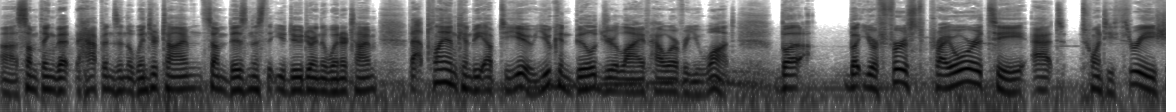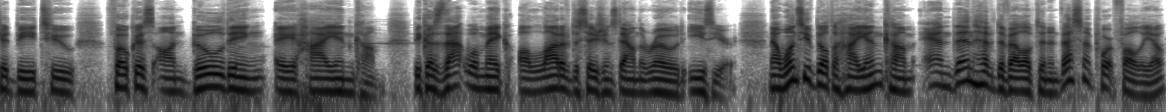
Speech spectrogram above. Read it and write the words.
uh, something that happens in the wintertime, some business that you do during the wintertime. That plan can be up to you. You can build your life however you want. But but your first priority at 23 should be to focus on building a high income because that will make a lot of decisions down the road easier. Now, once you've built a high income and then have developed an investment portfolio,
